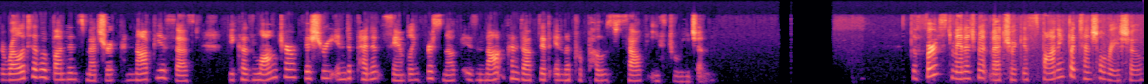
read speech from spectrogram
the relative abundance metric cannot be assessed because long-term fishery independent sampling for snook is not conducted in the proposed Southeast region. The first management metric is spawning potential ratio,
